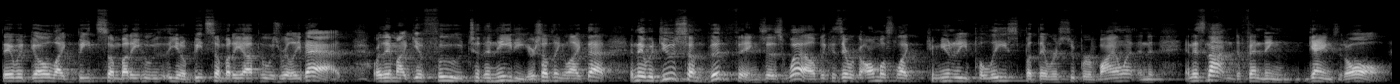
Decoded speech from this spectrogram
They would go like beat somebody who, you know, beat somebody up who was really bad. Or they might give food to the needy or something like that. And they would do some good things as well because they were almost like community police, but they were super violent. And, and it's not in defending gangs at all,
